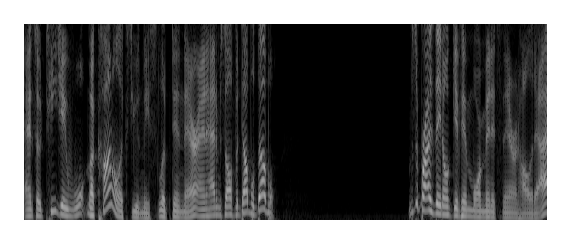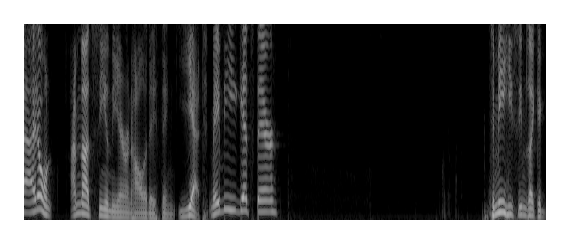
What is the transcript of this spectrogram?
and so TJ McConnell, excuse me, slipped in there and had himself a double double. I'm surprised they don't give him more minutes than Aaron Holiday. I, I don't. I'm not seeing the Aaron Holiday thing yet. Maybe he gets there. To me, he seems like a,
